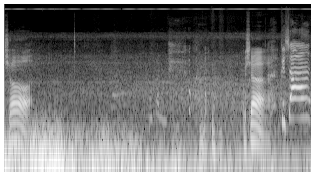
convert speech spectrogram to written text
샷. 굿샷. 굿샷.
